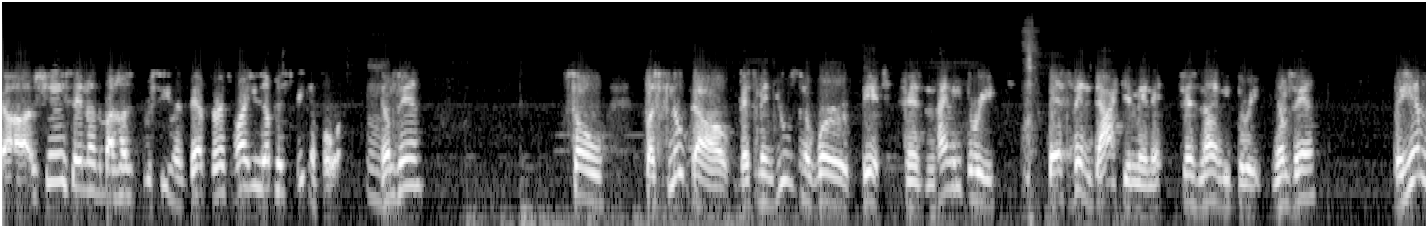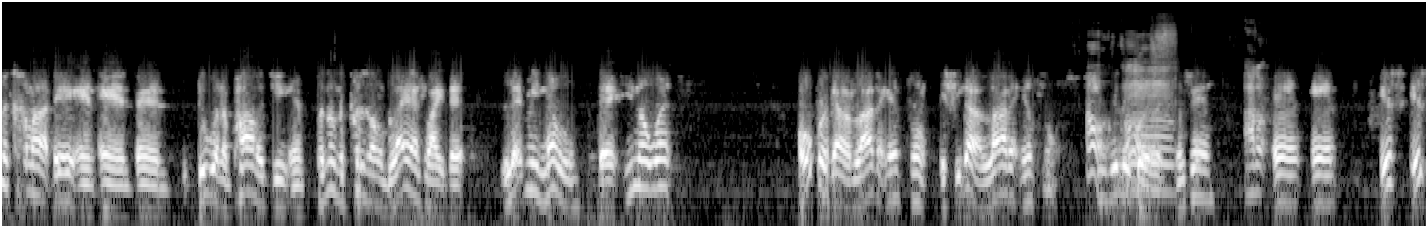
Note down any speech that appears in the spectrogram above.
Uh, she ain't saying nothing about her receiving death threats. Why are you up here speaking for her? You know what I'm saying? So for Snoop Dogg, that's been using the word bitch since '93, that's been documented since '93. You know what I'm saying? For him to come out there and and and do an apology and for them to put it on blast like that, let me know that you know what. Oprah got a lot of influence. She got a lot of influence. Oh, she really does. You know I'm saying? I don't. And and it's it's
